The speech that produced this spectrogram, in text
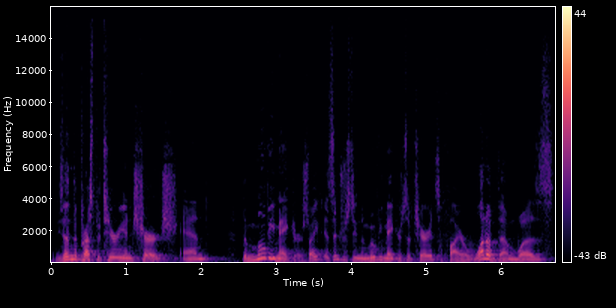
And he's in the Presbyterian church, and the movie makers, right? It's interesting, the movie makers of Chariots of Fire, one of them was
